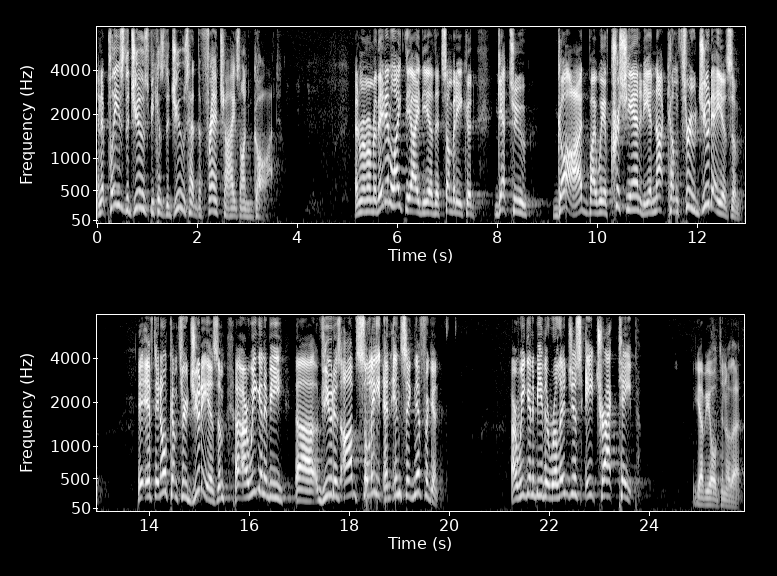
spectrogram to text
and it pleased the Jews because the Jews had the franchise on God. And remember, they didn't like the idea that somebody could get to God by way of Christianity and not come through Judaism. If they don't come through Judaism, uh, are we going to be uh, viewed as obsolete and insignificant? Are we going to be the religious eight track tape? You got to be old to know that.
